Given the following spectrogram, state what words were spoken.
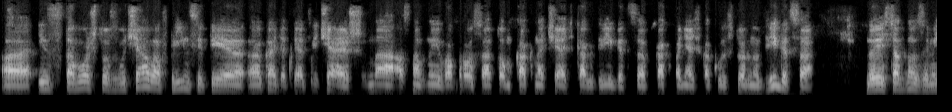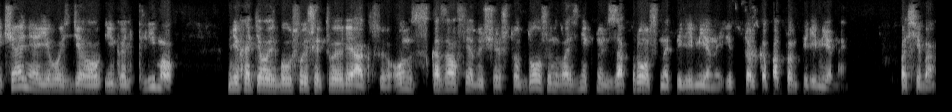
А, из того, что звучало, в принципе, а, Катя, ты отвечаешь на основные вопросы о том, как начать, как двигаться, как понять, в какую сторону двигаться. Но есть одно замечание, его сделал Игорь Климов, мне хотелось бы услышать твою реакцию. Он сказал следующее, что должен возникнуть запрос на перемены, и только потом перемены. Спасибо.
